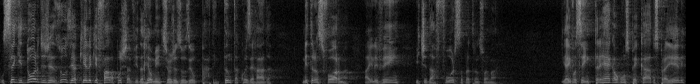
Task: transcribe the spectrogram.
o seguidor de Jesus é aquele que fala: Puxa vida, realmente, Senhor Jesus, eu pá, tem tanta coisa errada, me transforma. Aí ele vem e te dá força para transformar. E aí você entrega alguns pecados para ele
